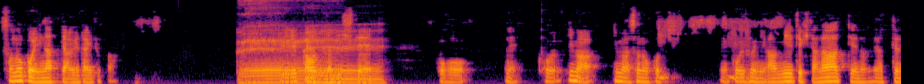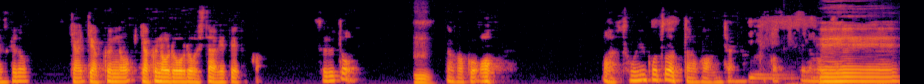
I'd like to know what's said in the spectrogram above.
その子になってあげたりとか、へ入れ替わったりしてへこう、ね、こう、今、今その子、ね、こういうふうに、あ、見えてきたなっていうのをやってるんですけど、逆逆の、逆のロールをしてあげてとか、すると、うん。なんかこう、あ、あ、そういうことだったのか、みたいな。とかなんかー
